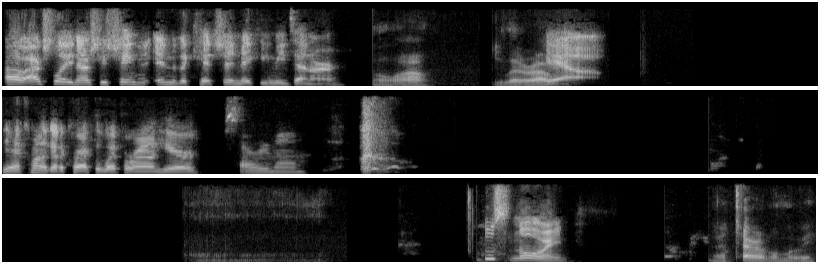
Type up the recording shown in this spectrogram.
Oh, actually, no, she's changed into the kitchen making me dinner. Oh wow. You let her out. Yeah. Yeah, come on, I got to crack the whip around here. Sorry, mom. Who's snoring? A terrible movie.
